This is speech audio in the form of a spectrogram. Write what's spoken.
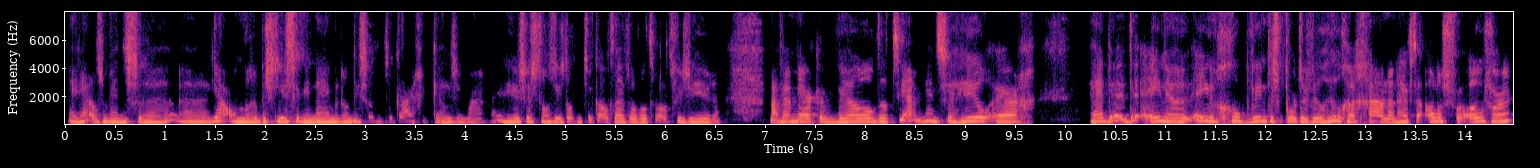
En ja, als mensen uh, ja, andere beslissingen nemen, dan is dat natuurlijk eigen keuze. Maar in eerste instantie is dat natuurlijk altijd wel wat we adviseren. Maar wij merken wel dat ja, mensen heel erg de, ene, ene groep wintersporters wil heel graag gaan en heeft er alles voor over.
